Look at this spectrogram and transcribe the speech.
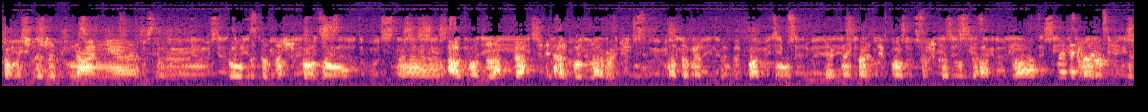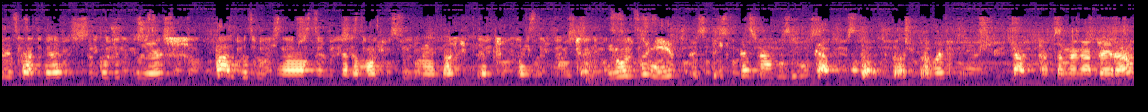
to myślę, że finalnie em, byłoby to ze szkodą e, albo dla pracy, albo dla rodziny. Natomiast w tym wypadku jak najbardziej byłoby to szkodą dla, dla, No tak dla który pracę wykorzystujesz bardzo dużo wiadomości i umiejętności, które przyswoiłeś w tym uczelni. Mimo, że to nie jest stricte branża dziennikarstwa. Tak, tak, tak. właśnie tak, praca menadżera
